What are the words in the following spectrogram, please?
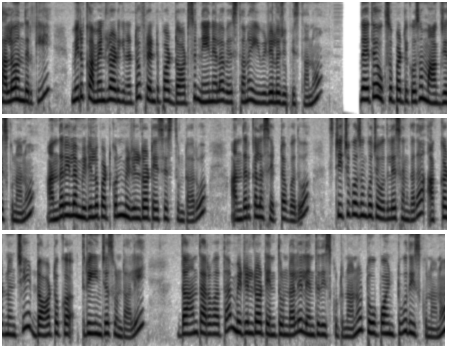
హలో అందరికీ మీరు కమెంట్లో అడిగినట్టు ఫ్రంట్ పార్ట్ డాట్స్ నేను ఎలా వేస్తానో ఈ వీడియోలో చూపిస్తాను. ఇదైతే ఉక్సు పట్టి కోసం మార్క్ చేసుకున్నాను. అందరు ఇలా మిడిల్లో పట్టుకొని మిడిల్ డాట్ వేసేస్తుంటారు. అందరికి అలా సెట్ అవ్వదు. స్టిచ్ కోసం కొంచెం వదిలేసాను కదా అక్కడ నుంచి డాట్ ఒక త్రీ ఇంచెస్ ఉండాలి. దాని తర్వాత మిడిల్ డాట్ ఎంత ఉండాలి లెంత్ తీసుకుంటున్నాను. టూ పాయింట్ టూ తీసుకున్నాను.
